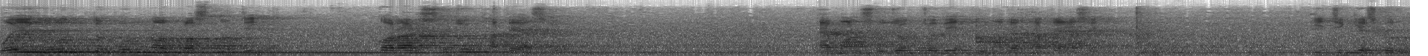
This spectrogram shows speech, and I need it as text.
ওই গুরুত্বপূর্ণ প্রশ্নটি করার সুযোগ হাতে আসে। এমন সুযোগ যদি আমাদের হাতে আসে, কি জিজ্ঞেস করব?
